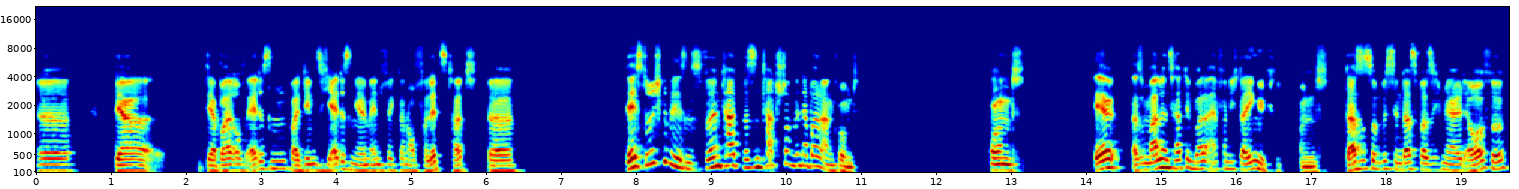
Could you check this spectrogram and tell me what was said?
äh, der, der Ball auf Addison, bei dem sich Addison ja im Endeffekt dann auch verletzt hat, äh, der ist durch gewesen. Das ist ein, das ist ein Touchdown, wenn der Ball ankommt. Und er, also Mullins hat den Ball einfach nicht dahin gekriegt. Und das ist so ein bisschen das, was ich mir halt erhoffe.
